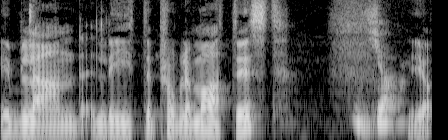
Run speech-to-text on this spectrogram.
ibland lite problematiskt. Ja. Ja.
